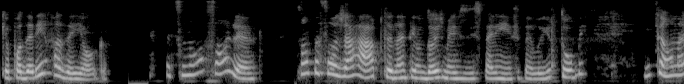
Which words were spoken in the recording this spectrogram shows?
que eu poderia fazer yoga. Eu disse, nossa, olha, sou uma pessoa já apta, né? Tenho dois meses de experiência pelo YouTube, então, né?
